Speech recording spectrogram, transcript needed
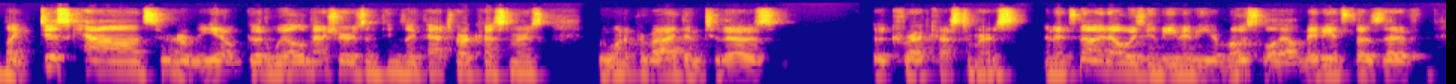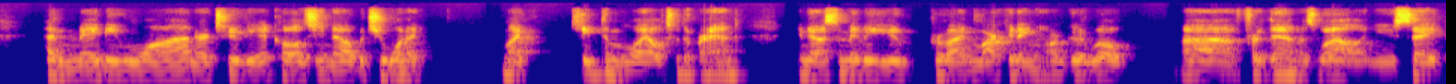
like discounts or you know goodwill measures and things like that to our customers we want to provide them to those the correct customers. And it's not always going to be maybe your most loyal. Maybe it's those that have had maybe one or two vehicles you know but you want to like keep them loyal to the brand you know so maybe you provide marketing or goodwill uh, for them as well. And you say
